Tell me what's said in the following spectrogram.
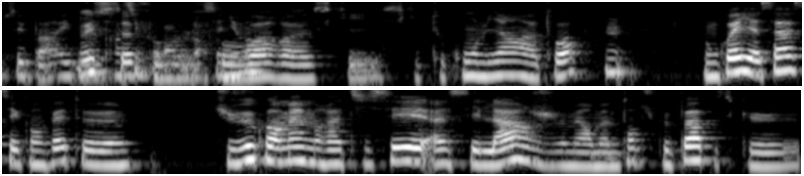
c'est pareil, Oui, c'est ça, faut, pour l'enseignement. voir euh, ce, qui, ce qui te convient à toi. Mm. Donc ouais, il y a ça, c'est qu'en fait, euh, tu veux quand même ratisser assez large, mais en même temps, tu peux pas parce que...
